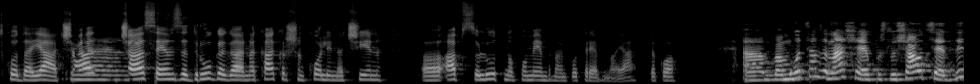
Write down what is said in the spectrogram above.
Tako da, ja, čas, Ja. čas en za drugega, na kakršen koli način, uh, absolutno pomembno in potrebno. Ja, tako. Um, pa mogoče samo za naše poslušalce, da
